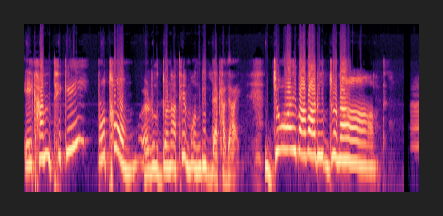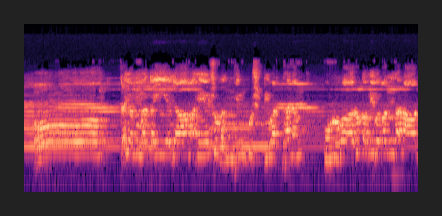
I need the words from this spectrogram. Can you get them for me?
এখান থেকেই প্রথম রুদ্রনাথের মন্দির দেখা যায়। জয় বাবা রুদ্রনাথ! পুষ্টিবর্ধনম উর্বারুকমিব বন্ধনান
